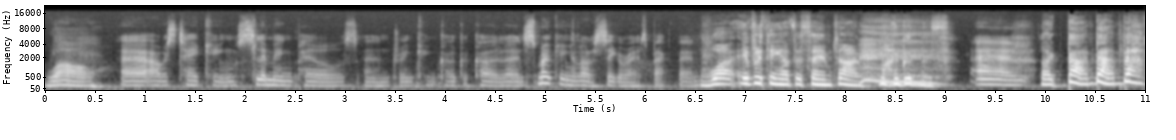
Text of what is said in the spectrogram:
Wow. Uh, I was taking slimming pills and drinking Coca Cola and smoking a lot of cigarettes back then. What? Everything at the same time. My goodness. Um, like bam, bam, bam.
